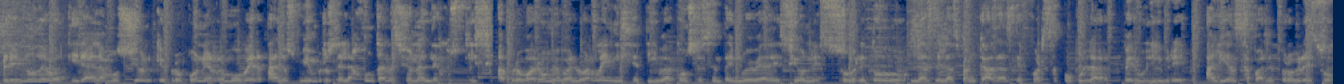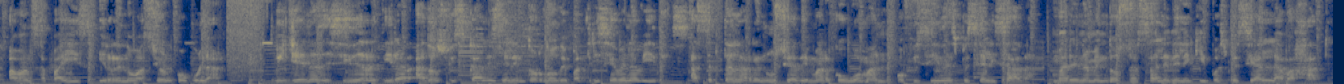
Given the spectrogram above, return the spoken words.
Pleno debatirá la moción que propone remover a los miembros de la Junta Nacional de Justicia. Aprobaron evaluar la iniciativa con 69 adhesiones, sobre todo las de las bancadas de Fuerza Popular, Perú Libre, Alianza para el Progreso, Avanza País y Renovación Popular. Villena decide retirar a dos fiscales del entorno de Patricia Benavides. Aceptan la renuncia de Marco Guamán, oficina especializada. Marena Mendoza sale del equipo especial Lava Jato.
